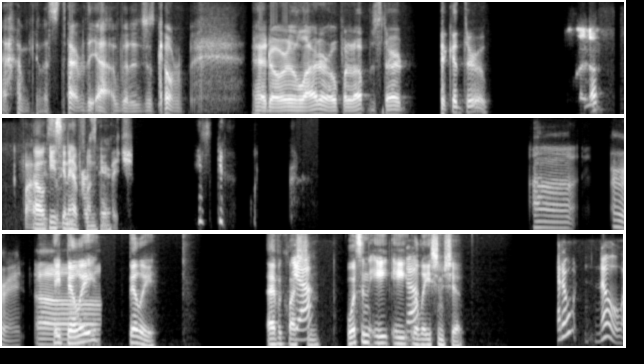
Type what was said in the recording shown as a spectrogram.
I'm gonna start the yeah, I'm gonna just go head over to the larder, open it up and start picking through. Right Oh, he's gonna have meat for a fun here. sandwich. He's gonna. Uh, all right. Uh, Hey, Billie? Billie, I have a question. What's an 8 8 Yeah? relationship? I don't know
